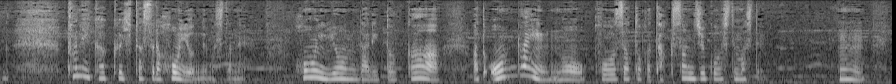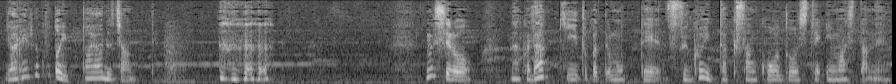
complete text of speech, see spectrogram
とにかくひたすら本読んでましたね。本読んだりとかあとオンラインの講座とかたくさん受講してましたよ。うん。やれることいっぱいあるじゃんって。むしろなんかラッキーとかって思ってすごいたくさん行動していましたね。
